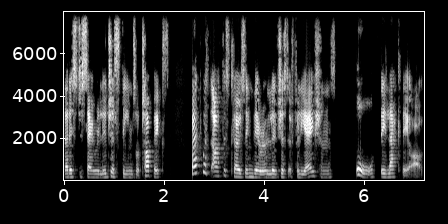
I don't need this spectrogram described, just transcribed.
that is to say, religious themes or topics, but without disclosing their religious affiliations or their lack thereof.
